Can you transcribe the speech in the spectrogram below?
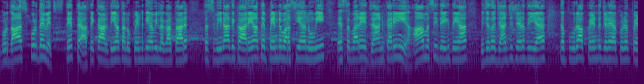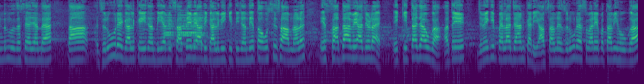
ਗੁਰਦਾਸਪੁਰ ਦੇ ਵਿੱਚ ਸਥਿਤ ਹੈ ਤੇ ਘਰ ਦੀਆਂ ਤੁਹਾਨੂੰ ਪਿੰਡ ਦੀਆਂ ਵੀ ਲਗਾਤਾਰ ਤਸਵੀਰਾਂ ਦਿਖਾ ਰਹੇ ਹਾਂ ਤੇ ਪਿੰਡ ਵਾਸੀਆਂ ਨੂੰ ਵੀ ਇਸ ਬਾਰੇ ਜਾਣਕਾਰੀ ਹੈ ਆਮ ਅਸੀਂ ਦੇਖਦੇ ਹਾਂ ਵੀ ਜਦੋਂ ਜੰਜ ਚੜਦੀ ਹੈ ਤਾਂ ਪੂਰਾ ਪਿੰਡ ਜਿਹੜਾ ਪੂਰੇ ਪਿੰਡ ਨੂੰ ਦੱਸਿਆ ਜਾਂਦਾ ਹੈ। ਤਾਂ ਜ਼ਰੂਰ ਇਹ ਗੱਲ ਕਹੀ ਜਾਂਦੀ ਹੈ ਵੀ ਸਾਦੇ ਵਿਆਹ ਦੀ ਗੱਲ ਵੀ ਕੀਤੀ ਜਾਂਦੀ ਹੈ ਤਾਂ ਉਸ ਹਿਸਾਬ ਨਾਲ ਇਹ ਸਾਦਾ ਵਿਆਹ ਜਿਹੜਾ ਹੈ, ਇਹ ਕੀਤਾ ਜਾਊਗਾ ਅਤੇ ਜਿਵੇਂ ਕਿ ਪਹਿਲਾਂ ਜਾਣਕਾਰੀ, ਆਪ ਸਾਹਮਣੇ ਜ਼ਰੂਰ ਇਸ ਬਾਰੇ ਪਤਾ ਵੀ ਹੋਊਗਾ।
